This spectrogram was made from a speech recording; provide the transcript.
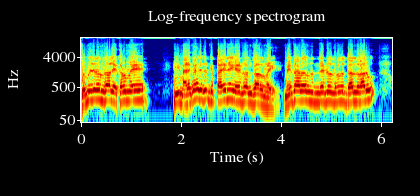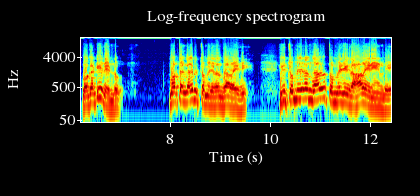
తొమ్మిది రంధ్రాలు ఎక్కడున్నాయి? ఈ మెడకాయ దగ్గర పైన ఏడు రంధ్రాలు ఉన్నాయి. మిగతా రెండు రంధ్రాలు ఒకటి రెండు. మొత్తం కలిపి తొమ్మిది రంధ్రాలు అయినాయి ఈ తొమ్మిది రంధ్రాలు తొమ్మిది గ్రహాలు అయినాయండి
